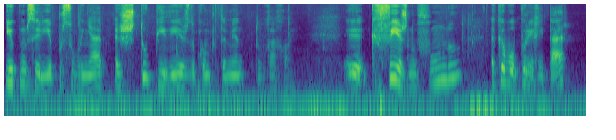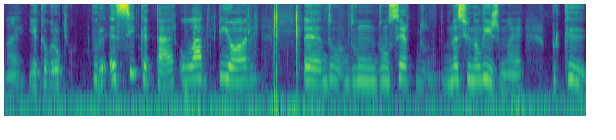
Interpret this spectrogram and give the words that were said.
Eu começaria por sublinhar a estupidez do comportamento do Rajoy, eh, que fez, no fundo, acabou por irritar, não é? E acabou por acicatar o lado pior eh, do- de, um, de um certo nacionalismo, não é? Porque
